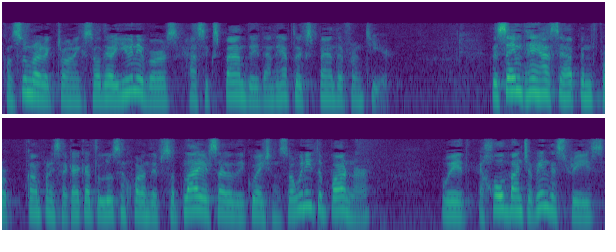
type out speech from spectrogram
consumer electronics. So their universe has expanded, and they have to expand their frontier. The same thing has to happen for companies like Alcatel-Lucent who are on the supplier side of the equation. So we need to partner with a whole bunch of industries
